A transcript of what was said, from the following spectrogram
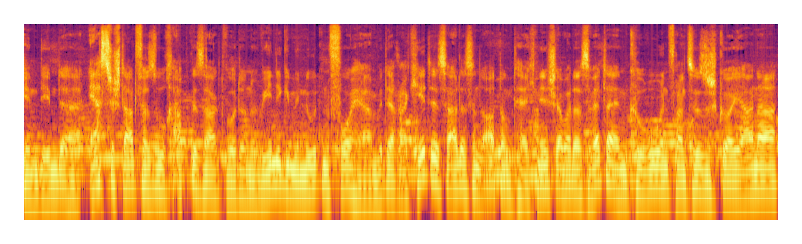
in dem der erste Startversuch abgesagt wurde, nur wenige Minuten vorher. Mit der Rakete ist alles in Ordnung technisch, aber das Wetter in Kourou in Französisch-Guayana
